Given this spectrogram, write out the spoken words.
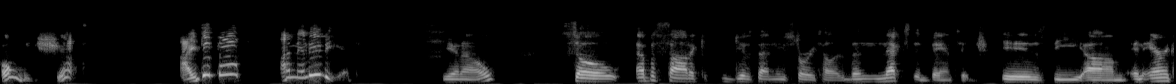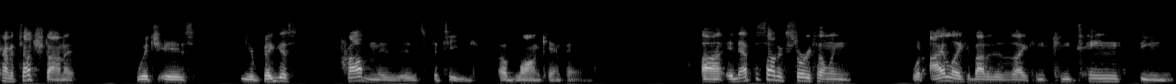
Holy shit, I did that. I'm an idiot." You know. So episodic gives that new storyteller. The next advantage is the, um, and Aaron kind of touched on it, which is your biggest problem is is fatigue of long campaigns. Uh, in episodic storytelling, what I like about it is I can contain themes.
